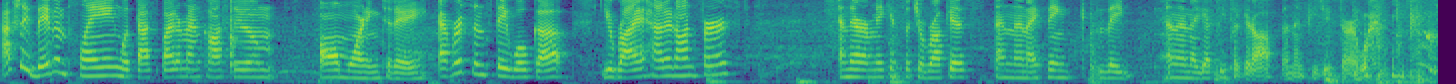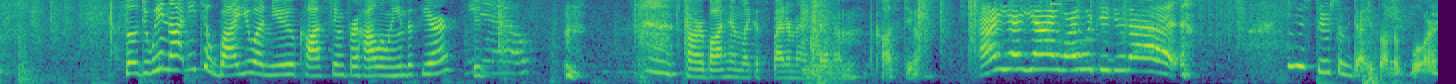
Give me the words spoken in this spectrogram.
Actually, they've been playing with that Spider-Man costume all morning today. Ever since they woke up, Uriah had it on first. And they're making such a ruckus. And then I think they, and then I guess he took it off. And then PJ started wearing So do we not need to buy you a new costume for Halloween this year? We do. Power bought him like a Spider-Man Venom costume. Ay, ay, ay, why would you do that? He just threw some dice on the floor.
